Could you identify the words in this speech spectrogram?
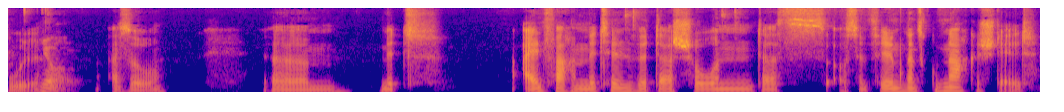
cool. Ja. Also ähm, mit einfachen Mitteln wird da schon das aus dem Film ganz gut nachgestellt.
